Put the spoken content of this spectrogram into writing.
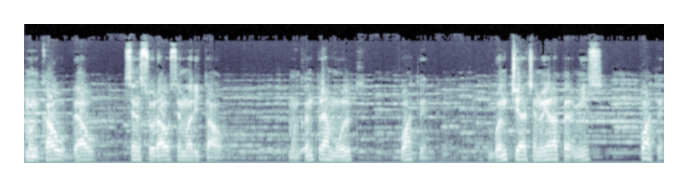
Mâncau, beau, se însurau, se măritau. Mâncând prea mult, poate. Bând ceea ce nu era permis, poate.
